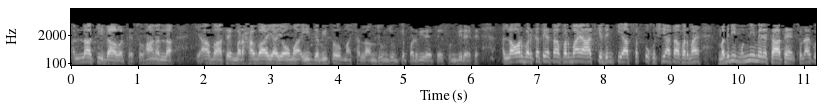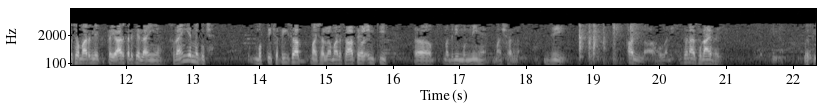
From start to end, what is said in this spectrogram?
اللہ کی دعوت ہے سبحان اللہ۔ کیا بات ہے، مرحبا یا یوم عید، جبھی تو ماشاء اللہ ہم جھوم جھوم کے پڑھ بھی رہتے سن بھی رہتے اللہ اور برکت عطا فرمائے، آج کے دن کی آپ سب کو خوشیاں عطا فرمائے۔ مدنی منی میرے ساتھ ہیں سنا کچھ ہمارے لیے تیار کر کے لائی ہیں۔ سنائیں گے میں کچھ۔ مفتی شفیق صاحب ماشاء اللہ ہمارے ساتھ ہیں اور ان کی مدنی منی ہے ماشاء اللہ جی۔ اللہ ہوگا نہیں سنا، سنائے بھائی۔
